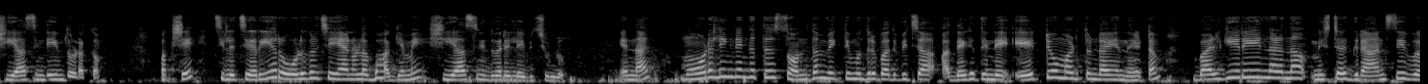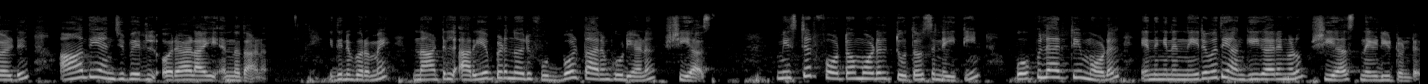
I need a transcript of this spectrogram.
ഷിയാസിന്റെയും തുടക്കം. പക്ഷേ ചില ചെറിയ റോളുകൾ ചെയ്യാനുള്ള ഭാഗ്യമേ ഷിയാസിന് ഇതുവരെ ലഭിച്ചുള്ളൂ. എന്നാൽ മോഡലിംഗ് രംഗത്ത് സ്വന്തം വ്യക്തിമുദ്ര പതിപ്പിച്ച അദ്ദേഹത്തിന്റെ ഏറ്റവും അടുത്തുണ്ടായ നേട്ടം ബൾഗേറിയയിൽ നടന്ന മിസ്റ്റർ ഗ്രാൻസി വേൾഡിൽ ആദ്യ അഞ്ചു പേരിൽ ഒരാളായി എന്നതാണ്. ഇതിനു പുറമെ നാട്ടിൽ അറിയപ്പെടുന്ന ഒരു ഫുട്ബോൾ താരം കൂടിയാണ് Shiyas. Mister photo model two thousand eighteen popularity model എന്നിങ്ങനെ നിരവധി അംഗീകാരങ്ങളും ഷിയാസ് നേടിയിട്ടുണ്ട്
